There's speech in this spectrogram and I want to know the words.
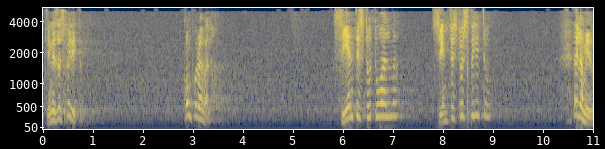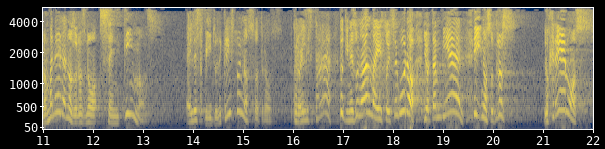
tienes espíritu, compruébalo. ¿Sientes tú tu alma? ¿Sientes tu espíritu? De la misma manera, nosotros no sentimos el Espíritu de Cristo en nosotros. Pero Él está. Tú tienes un alma y estoy seguro. Yo también. Y nosotros lo creemos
